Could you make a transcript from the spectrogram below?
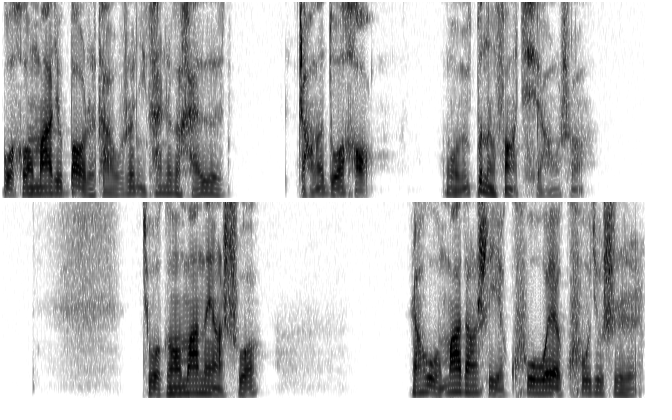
我和我妈就抱着他，我说：“你看这个孩子长得多好，我们不能放弃啊！”我说，就我跟我妈那样说，然后我妈当时也哭，我也哭，就是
